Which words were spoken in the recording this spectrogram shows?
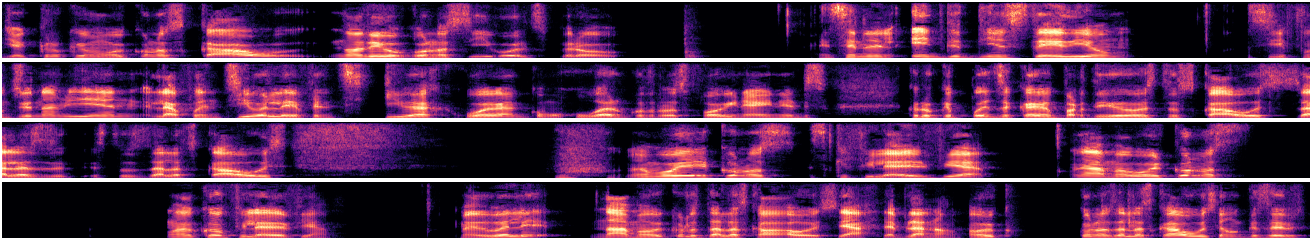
yo creo que me voy con los Cowboys, no digo con los Eagles, pero es en el Entity Stadium. Si funciona bien, la ofensiva y la defensiva juegan como jugaron contra los 49ers. Creo que pueden sacar un partido estos Cowboys, estos Dallas Cowboys me voy a ir con los. Es que Filadelfia. Nada, me voy a ir con los. Me voy con Filadelfia. Me duele. Nada, me voy con los Dallas Cowboys. Ya, de plano. Me voy con los Dallas Cowboys. Tengo que ser.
